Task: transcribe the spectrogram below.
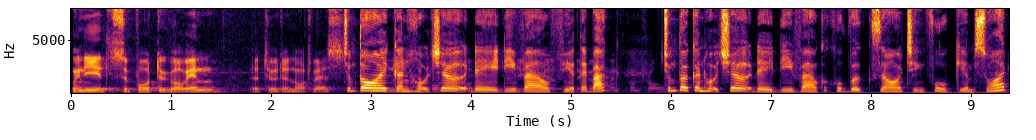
We need support to go in uh, to the northwest. Chúng tôi cần hỗ trợ để đi vào phía Tây Bắc. Chúng tôi cần hỗ trợ để đi vào các khu vực do chính phủ kiểm soát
